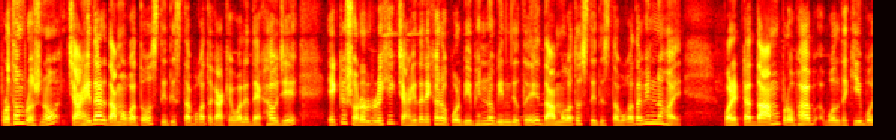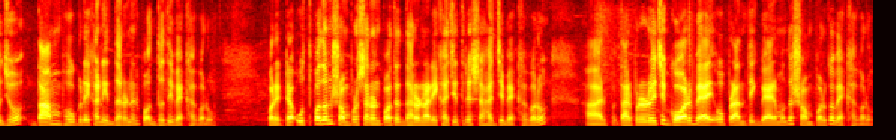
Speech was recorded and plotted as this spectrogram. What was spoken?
প্রথম প্রশ্ন, চাহিদার দামগত স্থিতিস্থাপকতা কাকে বলে? দেখাও যে, একটি সরলরৈখিক চাহিদা রেখার ওপর বিভিন্ন বিন্দুতে দামগত স্থিতিস্থাপকতা ভিন্ন হয়। পরেরটা, দাম প্রভাব বলতে কি বোঝো? দাম ভোগ রেখা নির্ধারণের পদ্ধতি ব্যাখ্যা করো। পরেরটা, উৎপাদন সম্প্রসারণ পথের ধারণা রেখাচিত্রের সাহায্যে ব্যাখ্যা করো। আর তারপরে রয়েছে, গড় ব্যয় ও প্রান্তিক ব্যয়ের মধ্যে সম্পর্ক ব্যাখ্যা করো।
